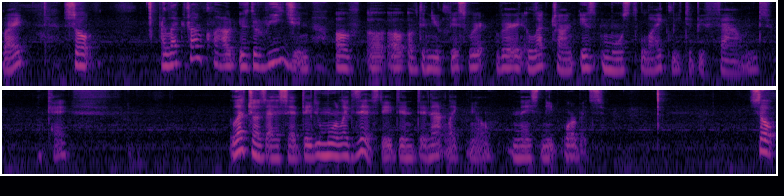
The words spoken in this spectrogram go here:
right? So electron cloud is the region of, uh, of the nucleus where, where an electron is most likely to be found, okay? Electrons, as I said, they do more like this. They, they're not like, you know, nice, neat orbits. So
